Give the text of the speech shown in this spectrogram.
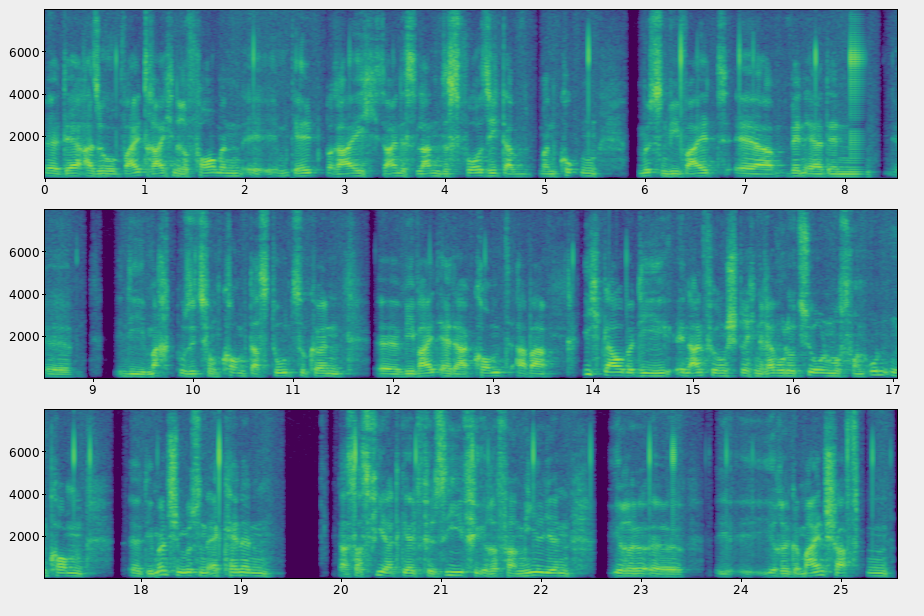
der also weitreichende Reformen äh, im Geldbereich seines Landes vorsieht. Da wird man gucken müssen, wie weit er, wenn er denn äh, in die Machtposition kommt, das tun zu können, äh, wie weit er da kommt. Aber ich glaube, die in Anführungsstrichen Revolution muss von unten kommen. Äh, die Menschen müssen erkennen, dass das Fiat-Geld für sie, für ihre Familien, ihre, äh, ihre Gemeinschaften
